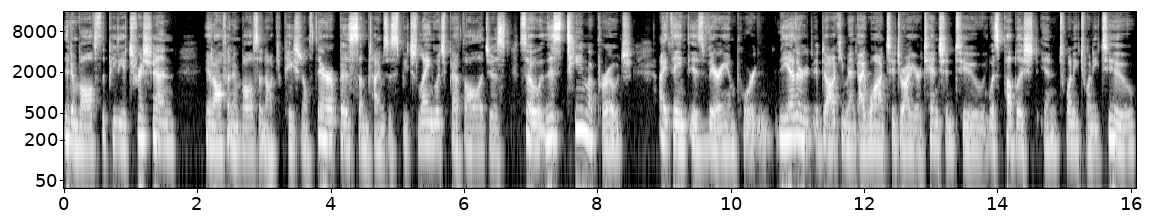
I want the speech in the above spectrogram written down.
that involves the pediatrician. It often involves an occupational therapist, sometimes a speech language pathologist. So, this team approach I think is very important. The other document I want to draw your attention to was published in 2022,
